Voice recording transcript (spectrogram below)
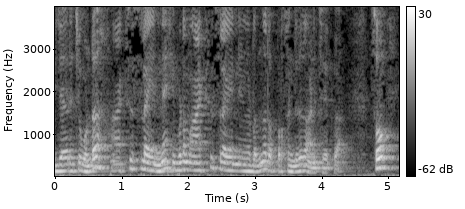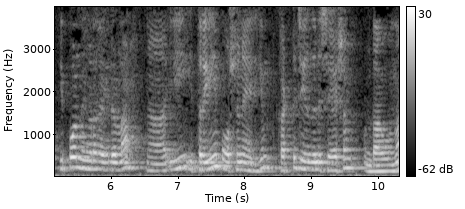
വിചാരിച്ചുകൊണ്ട് ആക്സിസ് ലൈനിനെ ഇവിടെ ആക്സിസ് ലൈനിനെ നിന്ന് റെപ്രസെന്റ് ചെയ്ത് കാണിച്ചേക്കുക. സോ ഇപ്പോൾ നിങ്ങളുടെ കയ്യിലുള്ള ഈ ഇത്രയും പോർഷൻ ആയിരിക്കും കട്ട് ചെയ്തതിന് ശേഷം ഉണ്ടാകുന്ന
